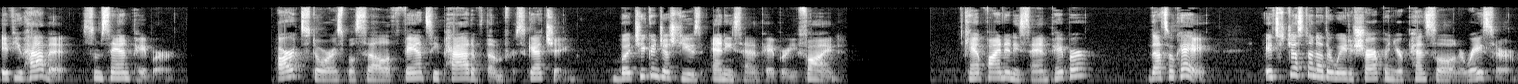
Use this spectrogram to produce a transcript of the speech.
If you have it, some sandpaper. Art stores will sell a fancy pad of them for sketching, but you can just use any sandpaper you find. Can't find any sandpaper? That's okay. It's just another way to sharpen your pencil and eraser,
